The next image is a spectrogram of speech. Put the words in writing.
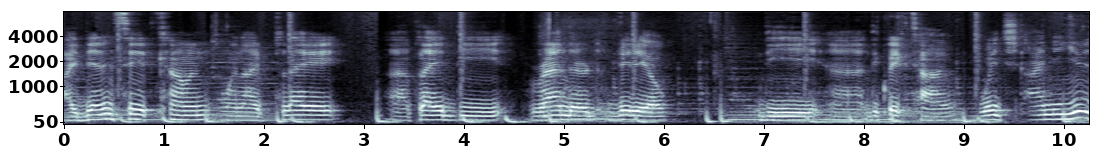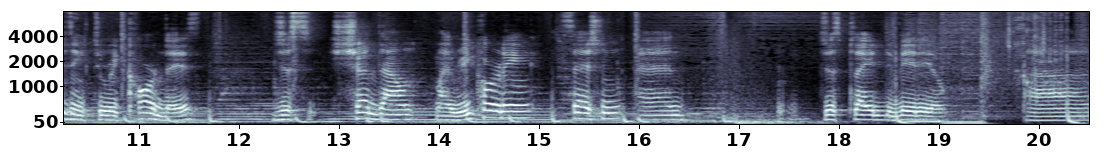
I didn't see it coming when I play uh, played the rendered video the uh, the QuickTime which I'm using to record this. Just shut down my recording session and just played the video. Uh,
